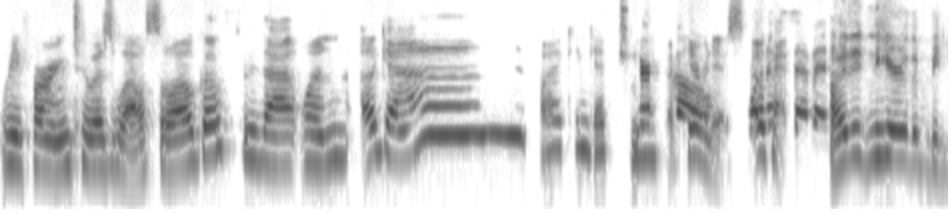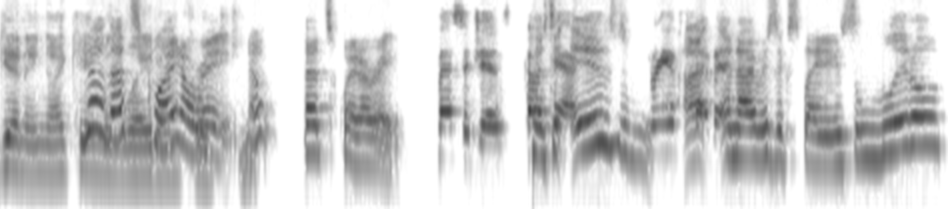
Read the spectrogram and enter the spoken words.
referring to as well. So I'll go through that one again if I can get to my book. Here it is. Okay. I didn't hear the beginning. I came No, in that's late, quite all right. unfortunately. Nope, that's quite all right. Messages. Because it Contact. is, Three of I- and I was explaining, it's a little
